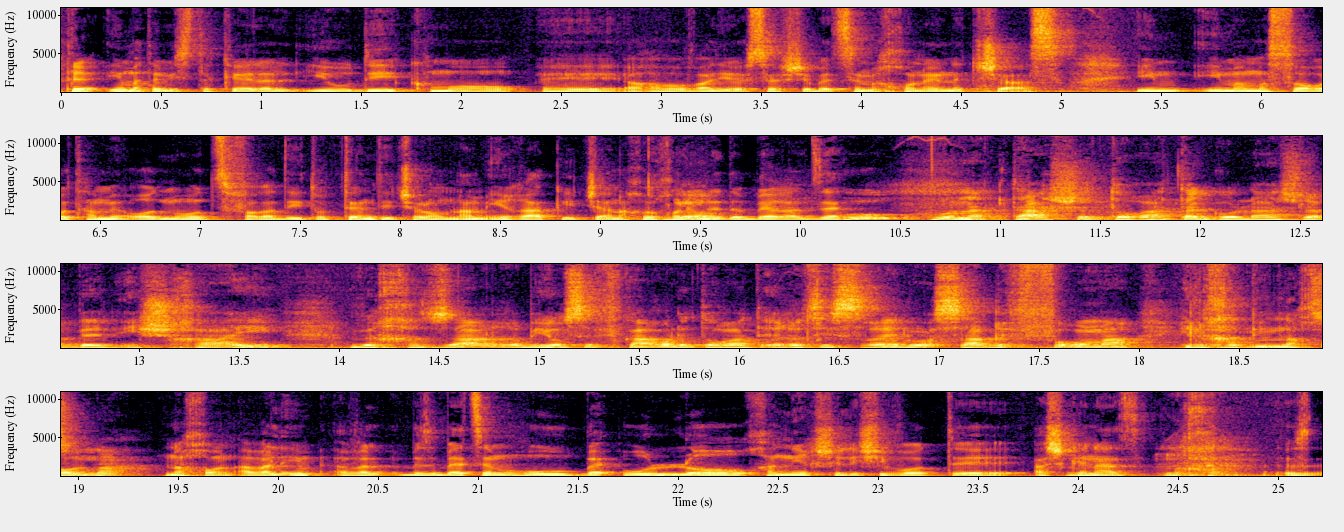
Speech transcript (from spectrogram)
תראה, אם אתה מסתכל על יהודי כמו אה, הרב עובדיה יוסף, שבעצם מכונן את ש"ס, עם, עם המסורת המאוד מאוד ספרדית, אותנטית שלו, אמנם עיראקית, שאנחנו יכולים לא, לדבר על זה. הוא, הוא נטש את תורת הגולה של הבן איש חי, וחזר רבי יוסף קארו לתורת ארץ ישראל, הוא עשה רפורמה הלכתית נכון, עצומה. נכון, אבל, אם, אבל בעצם הוא, הוא לא חניך של ישיבות אשכנז. נכון. אז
